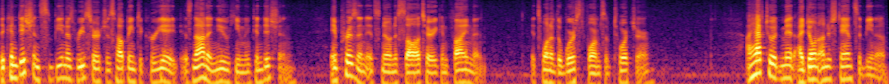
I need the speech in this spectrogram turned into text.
The condition Sabina's research is helping to create is not a new human condition. In prison, it's known as solitary confinement. It's one of the worst forms of torture. I have to admit I don't understand Sabina.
